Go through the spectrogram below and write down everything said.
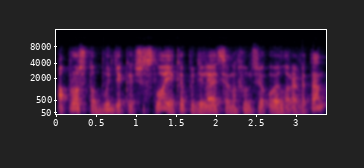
а просто будь-яке число, яке поділяється на функцію Euler від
